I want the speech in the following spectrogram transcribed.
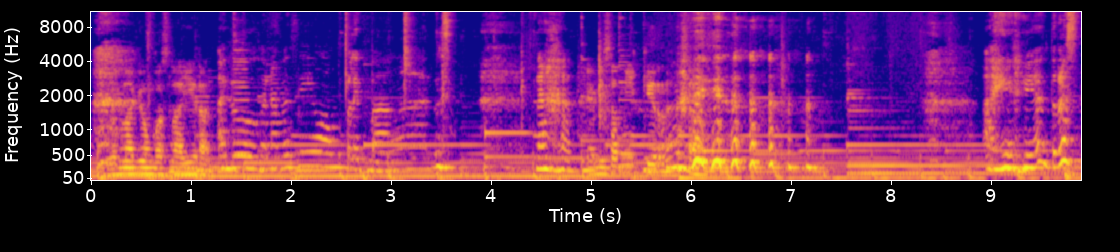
Belum lagi ongkos lahiran. Aduh kenapa sih? Om pelit banget. Nah. Kayak bisa mikir. Akhirnya terus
